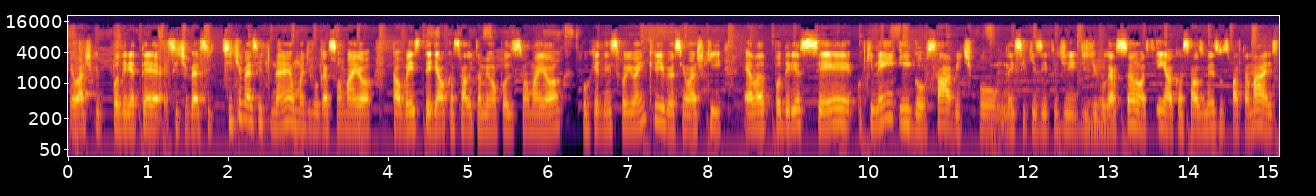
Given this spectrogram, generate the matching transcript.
Eu acho que poderia ter, se tivesse, se tivesse, né, uma divulgação maior, talvez teria alcançado também uma posição maior, porque Dance for You é incrível, assim. Eu acho que ela poderia ser que nem Eagle, sabe? Tipo, nesse quesito de, de divulgação, assim, alcançar os mesmos patamares.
